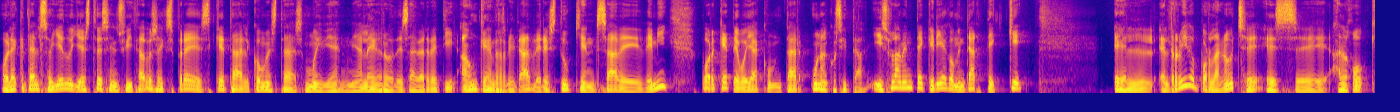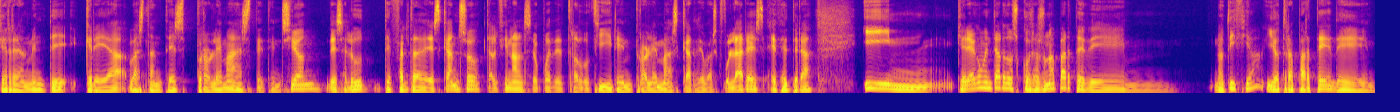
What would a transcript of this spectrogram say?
Hola, ¿qué tal? Soy Edu y esto es En Suizados Express. ¿Qué tal? ¿Cómo estás? Muy bien, me alegro de saber de ti, aunque en realidad eres tú quien sabe de mí, porque te voy a contar una cosita. Y solamente quería comentarte que el, ruido por la noche es eh, algo que realmente crea bastantes problemas de tensión, de salud, de falta de descanso, que al final se puede traducir en problemas cardiovasculares, etc. Y mm, quería comentar dos cosas. Una parte de mm, noticia y otra parte de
